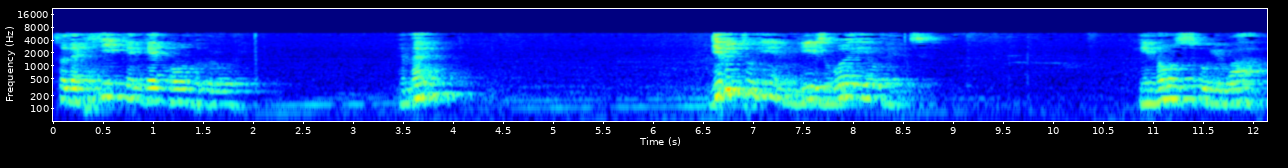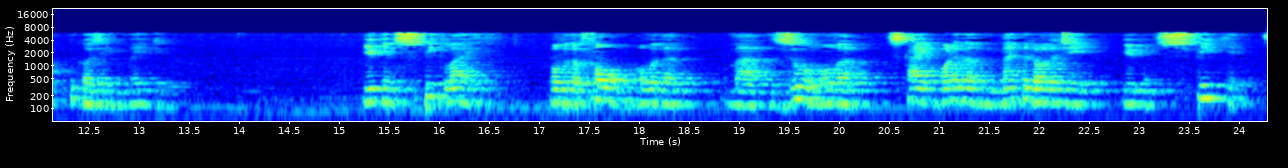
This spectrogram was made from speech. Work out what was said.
so that He can get all the glory. Amen? Give it to Him. He is worthy of it. He knows who you are because He made you. You can speak life over the phone, over the Uh, Zoom, over Skype, whatever methodology, you can speak it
